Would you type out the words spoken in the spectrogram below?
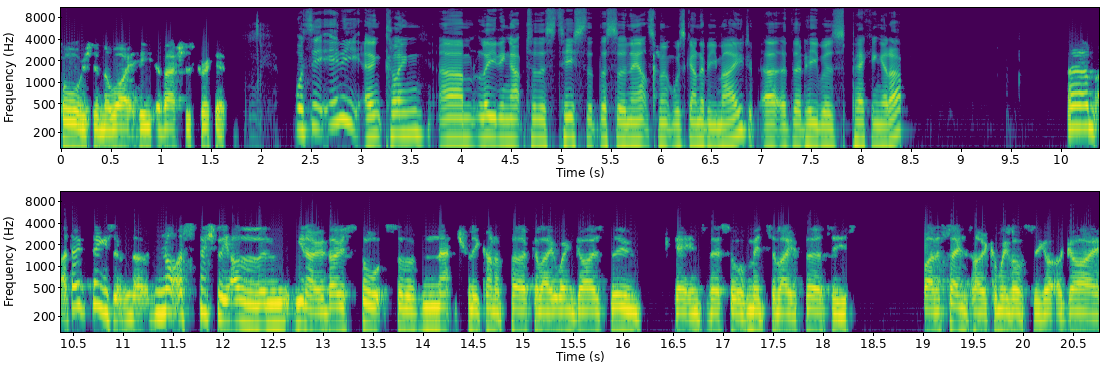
forged in the white heat of Ashes cricket. Was there any inkling um, leading up to this test that this announcement was going to be made, uh, that he was packing it up? Um, I don't think so. Not especially, other than you know those thoughts sort of naturally kind of percolate when guys do get into their sort of mid to late thirties. By the same token, we've obviously got a guy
